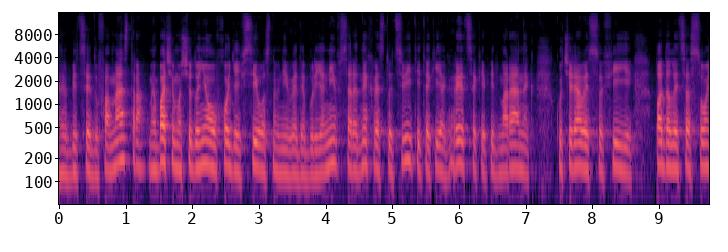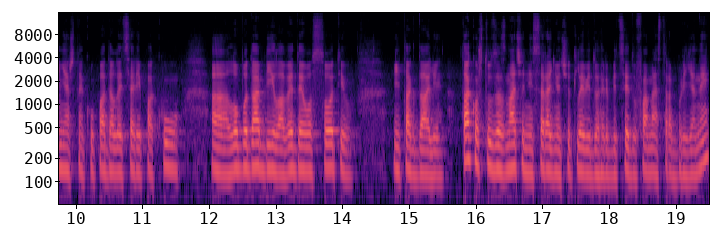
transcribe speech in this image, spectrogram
гербіциду Фаместра. Ми бачимо, що до нього входять всі основні види бур'янів. Серед них хрестоцвіті, такі як грицики, підмареник, кучерявець Софії, падалиця соняшнику, падалиця ріпаку, е, лобода біла, види осотів і так далі. Також тут зазначені середньочутливі до гербіциду Фаместра бур'яни.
